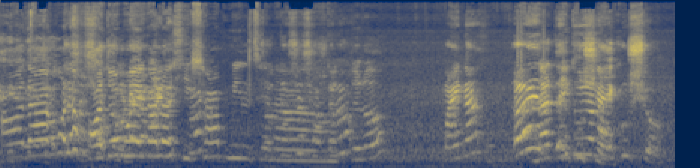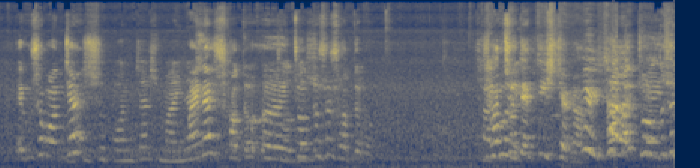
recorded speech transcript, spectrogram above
খাওয়া দাওয়া করে হজম হয়ে গেল হিসাব মিলছে না। সতেরো? মাইনাস? এই তুলনা না একুশশো। একুশশো পঞ্চাশ? পঞ্চাশ মাইনাস মাইনাস চোদ্দশো। সতেরো। সাতশো তেত্রিশ টাকা। চোদ্দশো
